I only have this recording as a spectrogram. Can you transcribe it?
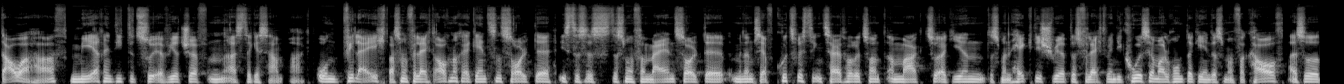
dauerhaft mehr Rendite zu erwirtschaften als der Gesamtmarkt. Und vielleicht, was man vielleicht auch noch ergänzen sollte, ist, dass es, dass man vermeiden sollte, mit einem sehr kurzfristigen Zeithorizont am Markt zu agieren, dass man hektisch wird, dass vielleicht, wenn die Kurse mal runtergehen, dass man verkauft. Also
